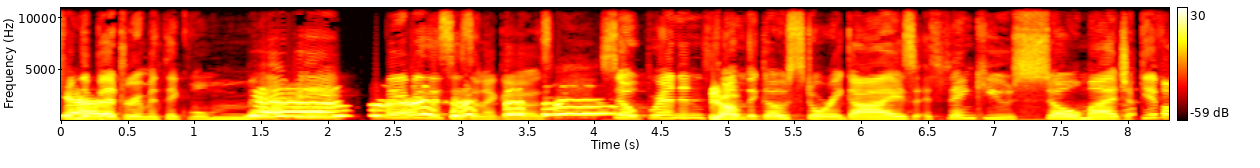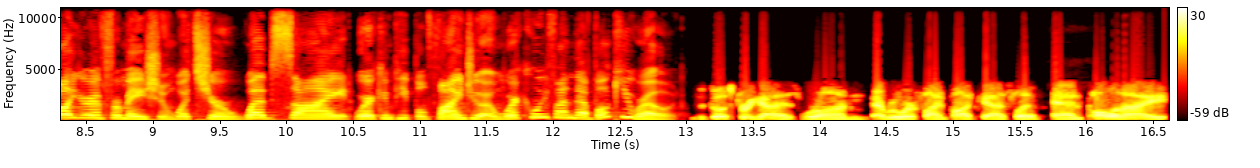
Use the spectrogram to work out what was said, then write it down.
from the bedroom and think, well, maybe, Yes. maybe this isn't a ghost. So, Brennan from Yep. the Ghost Story Guys, thank you so much. Give all your information. What's your website? Where can people find you? And where can we find that book you wrote? the Ghost Story Guys, we're on everywhere fine podcasts live. And Paul and I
